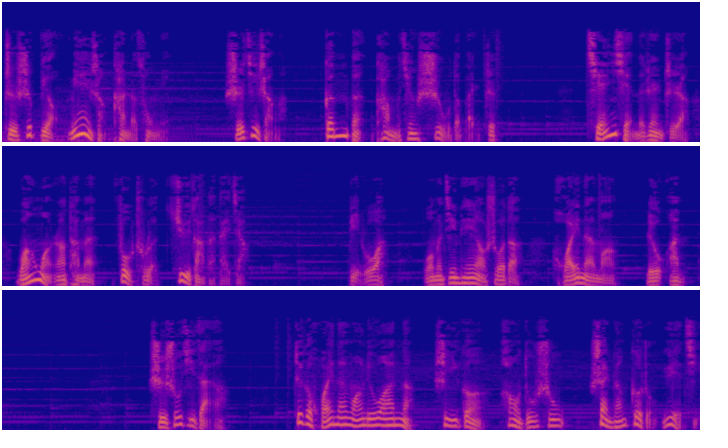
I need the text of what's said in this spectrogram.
只是表面上看着聪明，实际上啊，根本看不清事物的本质。浅显的认知啊，往往让他们付出了巨大的代价。比如啊，我们今天要说的淮南王。刘安，史书记载啊，这个淮南王刘安呢，是一个好读书、擅长各种乐器、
